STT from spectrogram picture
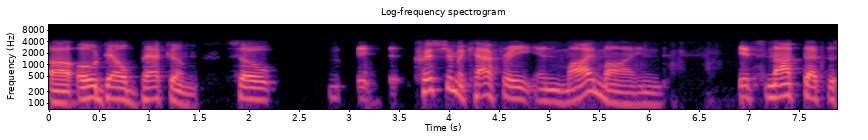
Uh, Odell Beckham. So it, Christian McCaffrey, in my mind, it's not that the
